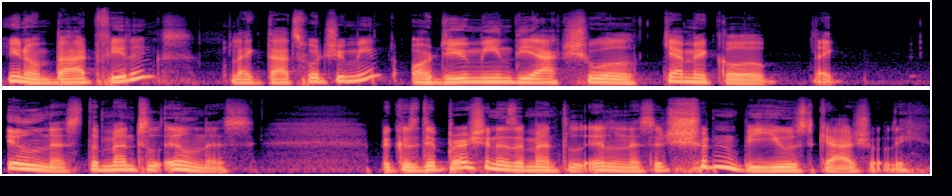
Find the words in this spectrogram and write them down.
you know, bad feelings? Like that's what you mean? Or do you mean the actual chemical, like illness, the mental illness. Because depression is a mental illness. It shouldn't be used casually.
